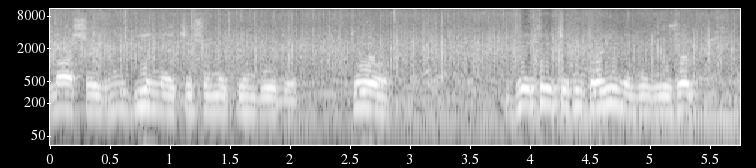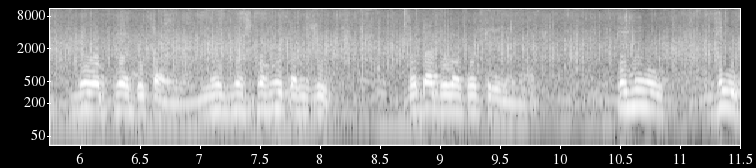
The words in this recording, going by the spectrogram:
наші глибинні, ті, що ми п'ємо воду, то дві треті України бу- вже було б необитаємо. Ми б не змогли там жити. Вода була б отруєна. Тому був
